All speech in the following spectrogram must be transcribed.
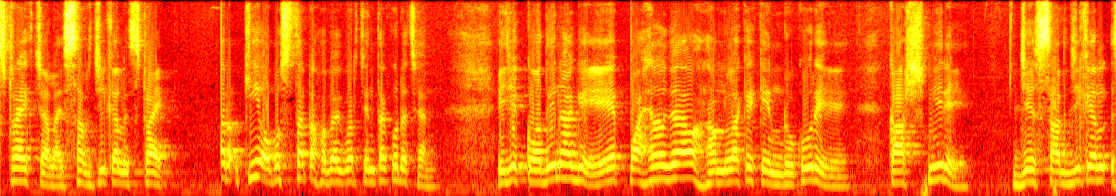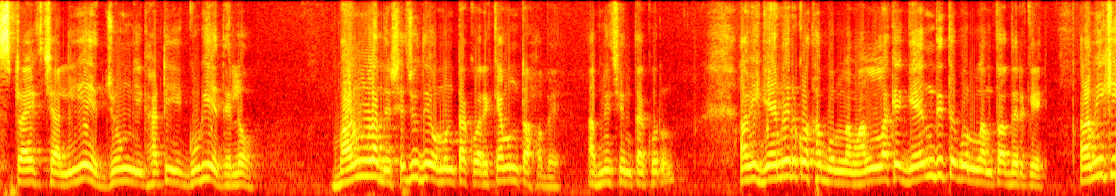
স্ট্রাইক চালায় সার্জিক্যাল স্ট্রাইক আর কি অবস্থাটা হবে একবার চিন্তা করেছেন? এই যে কদিন আগে পহেলগাঁও হামলাকে কেন্দ্র করে কাশ্মীরে যে সার্জিক্যাল স্ট্রাইক চালিয়ে জঙ্গি ঘাঁটি গুড়িয়ে দিল, বাংলাদেশে যদি অমনটা করে, কেমনটা হবে? আপনি চিন্তা করুন। আমি জ্ঞানের কথা বললাম, আল্লাহকে জ্ঞান দিতে বললাম তাদেরকে। আমি কি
